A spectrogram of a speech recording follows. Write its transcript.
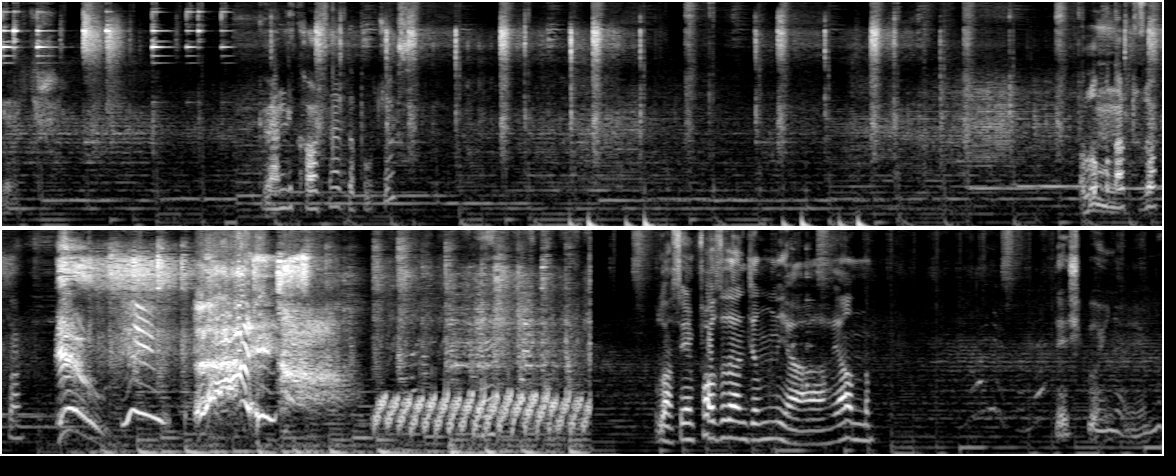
Gerekir. Güvenlik kartı nerede bulacağız? Oğlum bunlar tuzak lan. Ulan senin fazladan canını ya. Yandım. Değişik bir oyun oynuyor mu?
